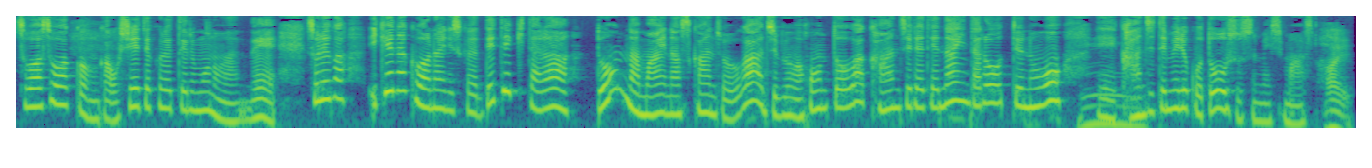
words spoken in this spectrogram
そわそわ感が教えてくれてるものなんで、それがいけなくはないんですから、出てきたら、どんなマイナス感情が自分は本当は感じれてないんだろうっていうのを、えー感じてみることをお勧めします。はい。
